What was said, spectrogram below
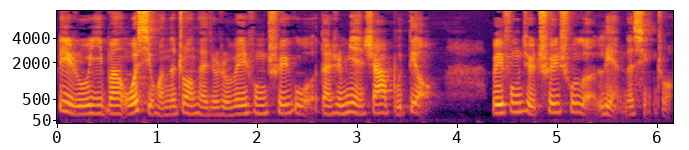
例如，一般我喜欢的状态就是微风吹过，但是面纱不掉，微风却吹出了脸的形状。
